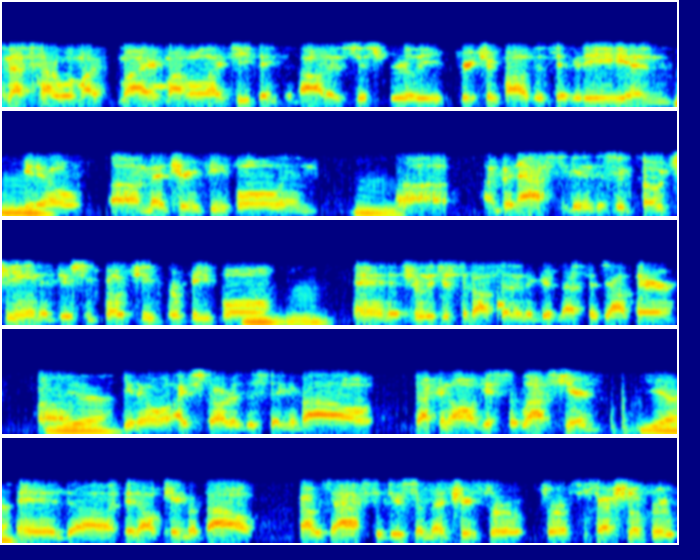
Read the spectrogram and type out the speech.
and that's kind of what my, my, my whole IT thing's about is just really preaching positivity and, Mm. you know, uh, mentoring people. And Mm. uh, I've been asked to get into some coaching and do some coaching for people. Mm, mm. And it's really just about sending a good message out there. Um, Yeah. You know, I started this thing about back in August of last year, Yeah. and uh, it all came about. I was asked to do some mentoring for, for a professional group.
